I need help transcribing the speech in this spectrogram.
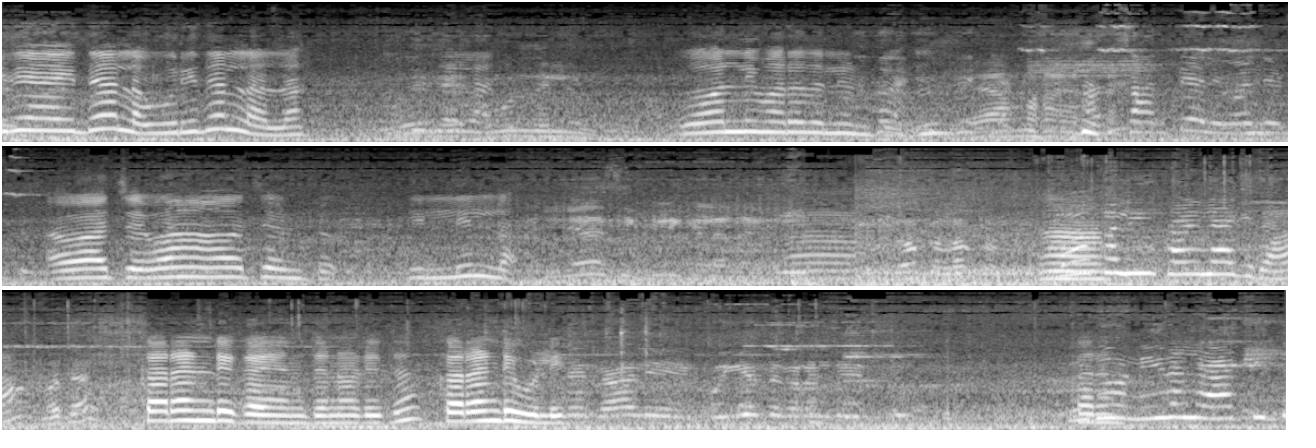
ಇದು. ಇದೆ ಅಲ್ಲ ಉರಿದಲ್ಲ ಅಲ್ಲ? ಓಲ್ನಿ ಮರದಲ್ಲಿ ಉಂಟು. ಆಚೆ ಆಚೆ ಉಂಟು. ಇಲ್ಲಿಲ್ಲ. ಕರಂಡಿ ಕಾಯಿ ಅಂತ ನೋಡಿದ್ದು. ಕರಂಡಿ ಹುಳಿ. ನೀರಲ್ಲಿ ಹಾಕಿದ್ದ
